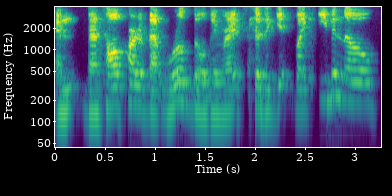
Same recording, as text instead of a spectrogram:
and that's all part of that world building right because it get like even though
